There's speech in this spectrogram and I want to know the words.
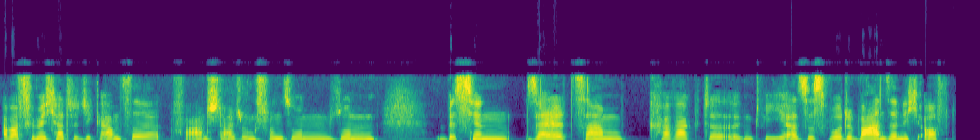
Aber für mich hatte die ganze Veranstaltung schon so ein, so ein bisschen seltsam Charakter irgendwie. Also es wurde wahnsinnig oft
